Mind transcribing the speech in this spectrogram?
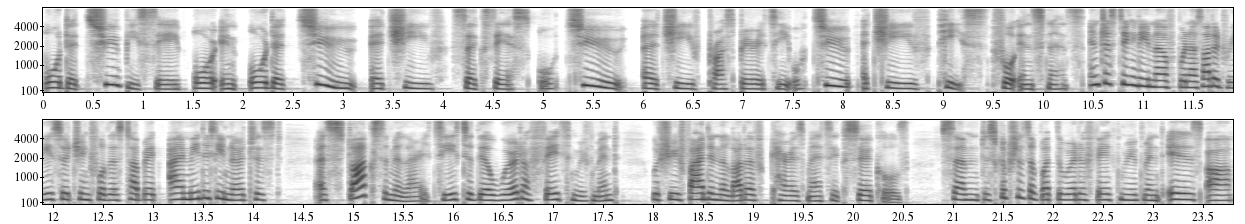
order to be saved or in order to achieve success or to achieve prosperity or to achieve peace, for instance. Interestingly enough, when I started researching for this topic, I immediately noticed a stark similarity to the Word of Faith movement which we find in a lot of charismatic circles. Some descriptions of what the Word of Faith movement is are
